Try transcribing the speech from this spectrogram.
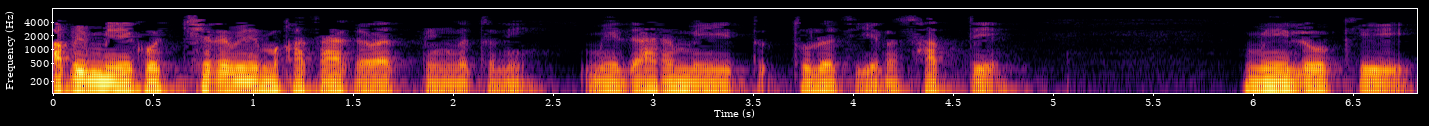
අපි මේ කොච්චර මෙහෙම කතා කරත් පින්වතුනි මේ ධර්මයේ තුල තියෙන සත්‍ය මේ ලෝකේ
